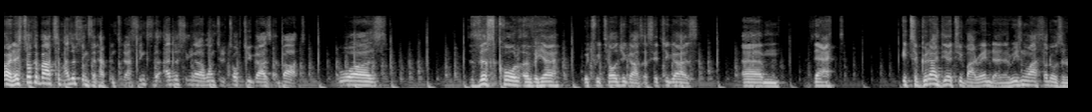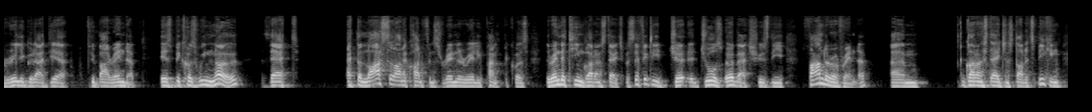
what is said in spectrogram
All right, let's talk about some other things that happened today. I think the other thing that I wanted to talk to you guys about was this call over here, which we told you guys. I said to you guys um, that it's a good idea to buy render. And the reason why I thought it was a really good idea to buy render is because we know that at the last Solana conference, render really pumped because the render team got on stage, specifically J- Jules Urbach, who's the founder of render, um, got on stage and started speaking.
